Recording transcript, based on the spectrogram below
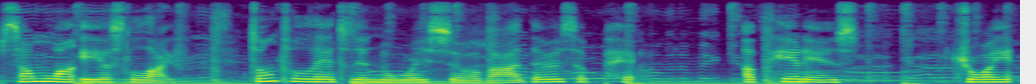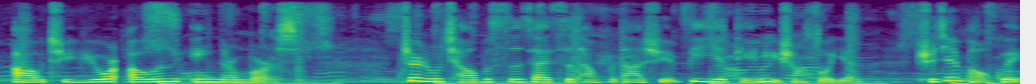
someone else's life. Don't let the noise of others' opinions drown out your own inner voice。正如乔布斯在斯坦福大学毕业典礼上所言：“时间宝贵，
